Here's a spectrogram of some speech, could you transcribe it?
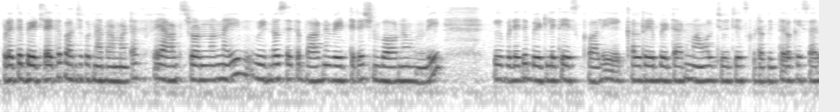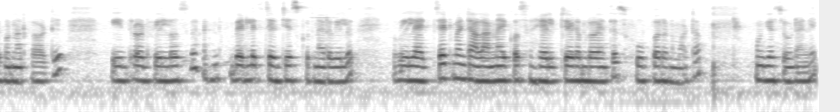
ఇప్పుడైతే బెడ్లు అయితే పంచుకుంటున్నారు అనమాట ఫ్యాన్స్ రెండు ఉన్నాయి విండోస్ అయితే బాగానే వెంటిలేషన్ బాగానే ఉంది. ఇప్పుడైతే బెడ్లు అయితే వేసుకోవాలి. ఏ కలర్ ఏ బెడ్ అని మామూలు చూజ్ చేసుకుంటారు. ఇద్దరు ఒకేసారి ఉన్నారు కాబట్టి ఇద్దరు రెండు ఫిల్లోస్ అండ్ బెడ్లు అయితే సెట్ చేసుకుంటున్నారు వీళ్ళు. వీళ్ళ ఎక్సైట్మెంట్ అలా అన్నయ్య కోసం హెల్ప్ చేయడంలో అయితే సూపర్ అనమాట ముగ్గురు చూడండి.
